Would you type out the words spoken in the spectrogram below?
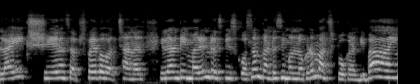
Like share and subscribe our channel ఇలాంటి మరిన్ని రెసిపీస్ కోసం గంట సిమ్మల్లో కూడా మర్చిపోకండి. బాయ్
